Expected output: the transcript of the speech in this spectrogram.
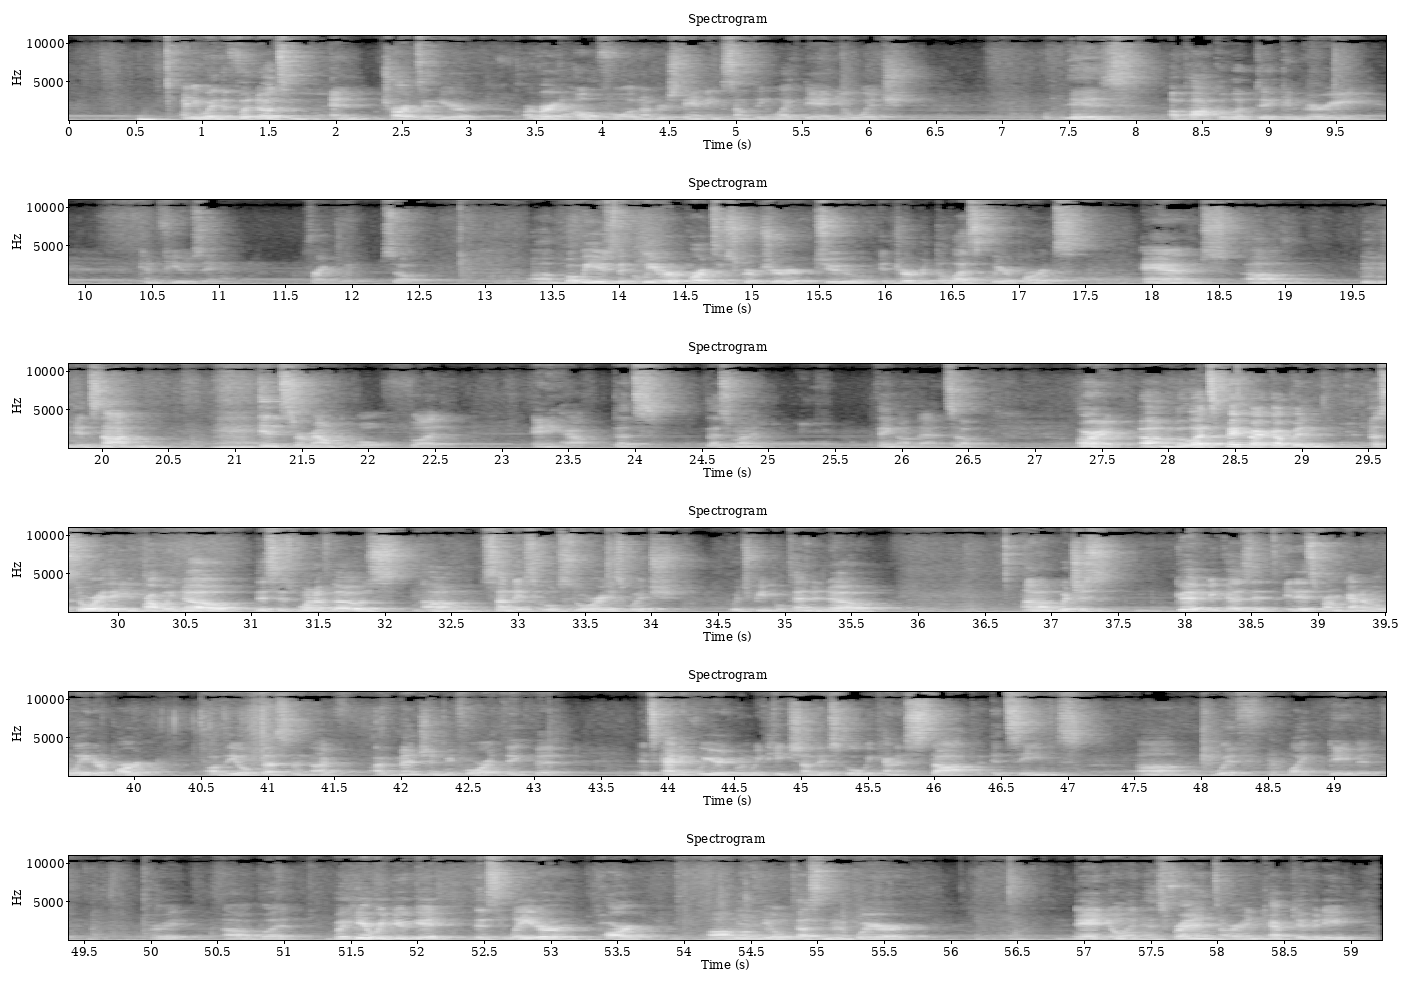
anyway, the footnotes and charts in here are very helpful in understanding something like Daniel, which is apocalyptic and very confusing, frankly. So. Um, but we use the clearer parts of Scripture to interpret the less clear parts, and um, it's not insurmountable. But anyhow, that's that's my thing on that. So, all right, um, but let's pick back up in a story that you probably know. This is one of those um, Sunday school stories which which people tend to know, um, which is good because it, it is from kind of a later part of the Old Testament. I've I've mentioned before, I think that it's kind of weird when we teach Sunday school, we kind of stop, it seems, um, with like David, right? Uh, but but here we do get this later part um, of the Old Testament where Daniel and his friends are in captivity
